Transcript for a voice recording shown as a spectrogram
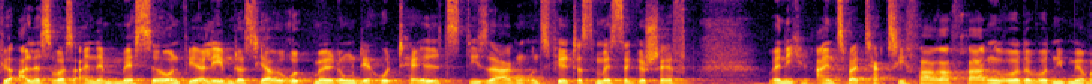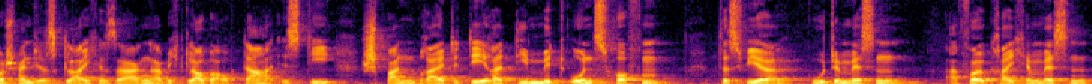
für alles, was eine Messe, und wir erleben das ja Rückmeldungen der Hotels, die sagen, uns fehlt das Messegeschäft. Wenn ich ein, zwei Taxifahrer fragen würde, würden die mir wahrscheinlich das Gleiche sagen. Aber ich glaube, auch da ist die Spannbreite derer, die mit uns hoffen, dass wir gute Messen, erfolgreiche Messen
